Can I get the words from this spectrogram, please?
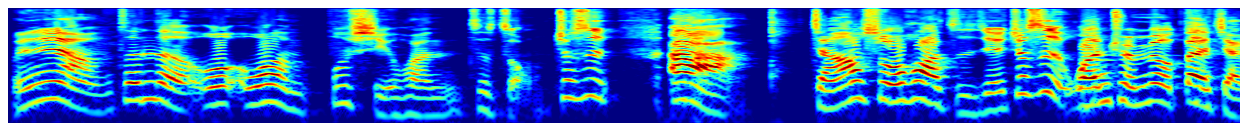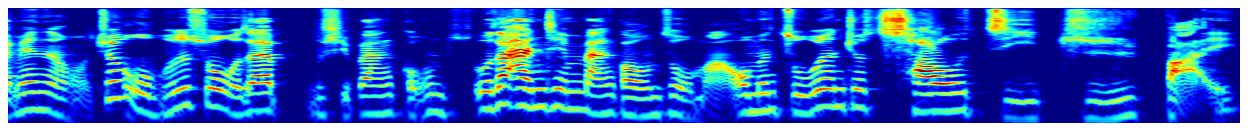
我跟你讲，真的，我我很不喜欢这种，就是啊，讲到说话直接，就是完全没有戴假面那种。就我不是说我在补习班工，我在安亲班工作嘛，我们主任就超级直白。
